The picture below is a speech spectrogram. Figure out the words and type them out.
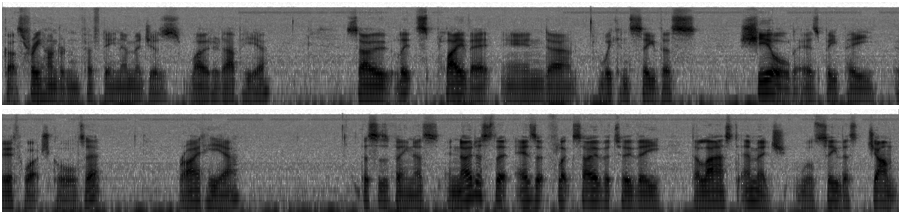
got 315 images loaded up here. So let's play that and uh, we can see this shield as BP Earthwatch calls it right here. This is Venus. And notice that as it flicks over to the the last image we'll see this jump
